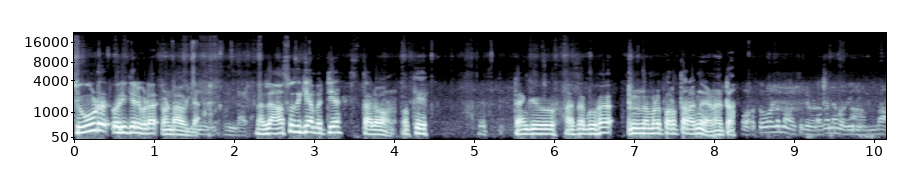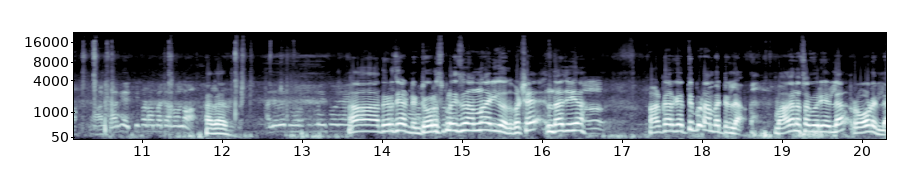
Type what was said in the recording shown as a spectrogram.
ചൂട് ഒരിക്കലും ഇവിടെ ഉണ്ടാവില്ല. നല്ല ആസ്വദിക്കാൻ പറ്റിയ സ്ഥലമാണ്. ഓക്കെ താങ്ക് യു അത് ഗുഹ നമ്മൾ പുറത്തിറങ്ങുകയാണ് കേട്ടോ. പുറത്തു കൊണ്ടൊന്നും ഇവിടെ തന്നെ മതി. ആൾക്കാർക്ക് എത്തിപ്പെടാൻ പറ്റാത്തോണ്ടാ അതെ. അല്ലെങ്കിൽ ടൂറിസ്റ്റ് പ്ലേസ് ആ തീർച്ചയായിട്ടും. ടൂറിസ്റ്റ് പ്ലേസ് നന്നായിരിക്കും അത്. പക്ഷേ എന്താ ചെയ്യുക ആൾക്കാർക്ക് എത്തിപ്പെടാൻ പറ്റില്ല. വാഹന സൗകര്യമില്ല റോഡില്ല.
